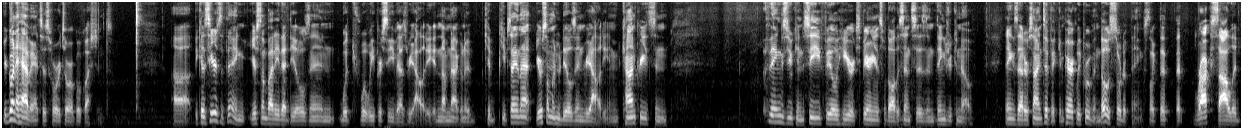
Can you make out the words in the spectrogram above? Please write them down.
you're going to have answers for rhetorical questions. Uh, because here's the thing: you're somebody that deals in what what we perceive as reality, and I'm not going to keep, keep saying that. You're someone who deals in reality and concretes and things you can see, feel, hear, experience with all the senses, and things you can know, things that are scientific, empirically proven, those sort of things, like that that rock solid,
